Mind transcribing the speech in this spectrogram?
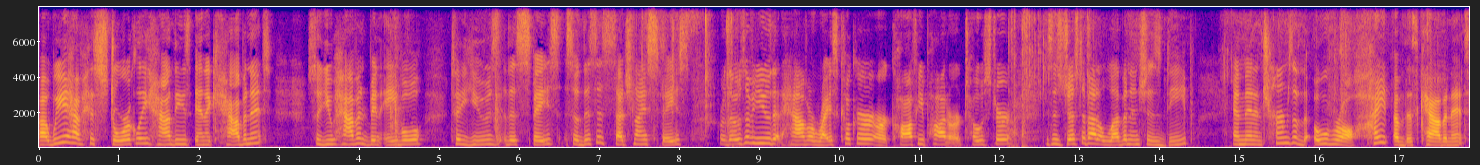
Uh, we have historically had these in a cabinet, so you haven't been able to use this space. So this is such nice space. For those of you that have a rice cooker or a coffee pot or a toaster, this is just about 11 inches deep. And then in terms of the overall height of this cabinet,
